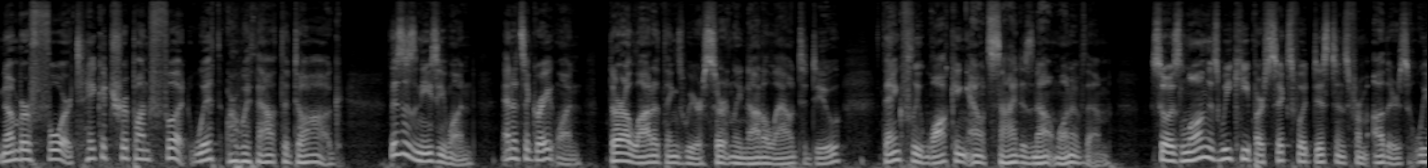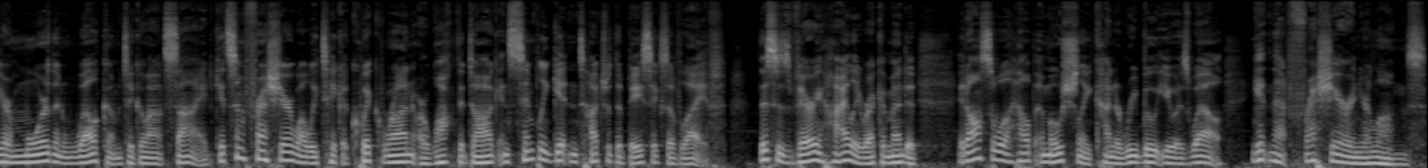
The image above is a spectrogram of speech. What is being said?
Number four, take a trip on foot with or without the dog. This is an easy one, and it's a great one. There are a lot of things we are certainly not allowed to do. Thankfully, walking outside is not one of them. So, as long as we keep our six foot distance from others, we are more than welcome to go outside, get some fresh air while we take a quick run or walk the dog, and simply get in touch with the basics of life. This is very highly recommended. It also will help emotionally kind of reboot you as well, getting that fresh air in your lungs.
